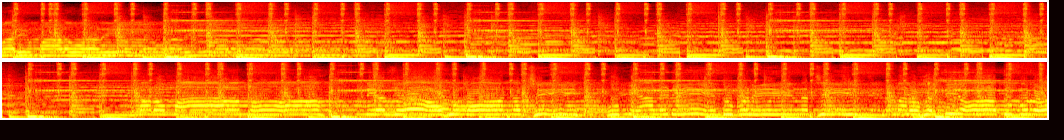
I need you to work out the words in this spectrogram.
મારી માળવાળી. મારો માનો નથી, હું મ્યાલડી દુબળી નથી. મારો હજીરો દુબરો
